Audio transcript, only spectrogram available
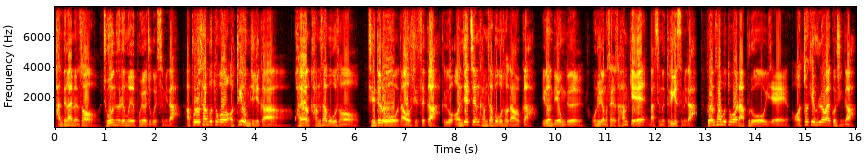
반등하면서 좋은 흐름을 보여주고 있습니다. 앞으로 삼부토건 어떻게 움직일까? 과연 감사보고서 제대로 나올 수 있을까? 그리고 언제쯤 감사보고서 나올까? 이런 내용들 오늘 영상에서 함께 말씀을 드리겠습니다. 그럼 삼부토건 앞으로 이제 어떻게 흘러갈 것인가?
